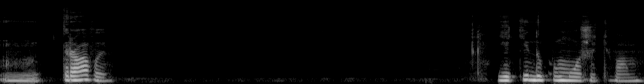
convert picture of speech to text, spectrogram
м, трави. які допоможуть вам.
